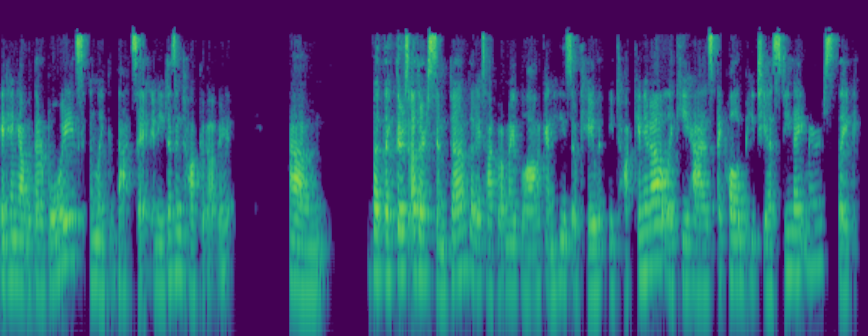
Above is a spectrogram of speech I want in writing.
and hang out with our boys, and like that's it. And he doesn't talk about it. Um, but like there's other symptoms that I talk about my blog, and he's okay with me talking about. Like he has, I call them PTSD nightmares. Like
